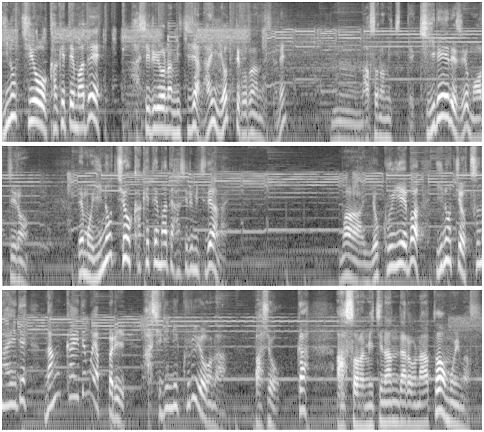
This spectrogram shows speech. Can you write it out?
命を懸けてまで走るような道じゃないよってことなんですよね。うん阿蘇の道って綺麗ですよもちろん。でも命を懸けてまで走る道ではない。まあよく言えば命をつないで何回でもやっぱり走りに来るような場所が阿蘇の道なんだろうなとは思います。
